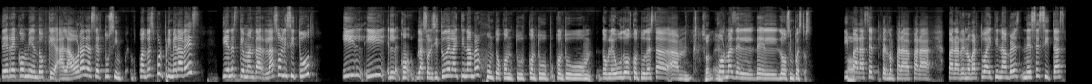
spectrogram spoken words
te recomiendo que a la hora de hacer tus cuando es por primera vez, tienes que mandar la solicitud y, y el- con- la solicitud del IT number junto con tu con tu con tu W2 con tu de esta am, Son, eh, formas del- de los impuestos. Y Oh. para hacer, perdón, para, para, para renovar tu IT number necesitas,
